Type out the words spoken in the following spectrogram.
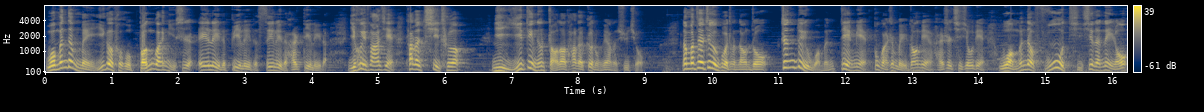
我们的每一个客户，甭管你是 A 类的、B 类的、C 类的还是 D 类的，你会发现他的汽车，你一定能找到他的各种各样的需求。那么在这个过程当中，针对我们店面，不管是美妆店还是汽修店，我们的服务体系的内容，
